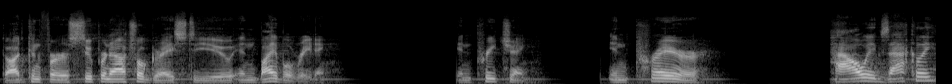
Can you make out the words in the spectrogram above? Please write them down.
God confers supernatural grace to you in Bible reading, in preaching, in prayer. How exactly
